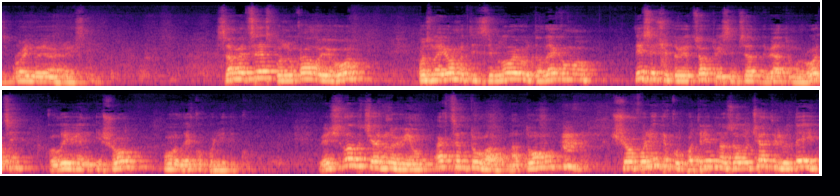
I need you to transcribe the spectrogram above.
збройної агресії. Саме це спонукало його познайомитись зі мною у далекому 1989 році, коли він ішов у велику політику. В'ячеслав Черновіл акцентував на тому, що в політику потрібно залучати людей,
